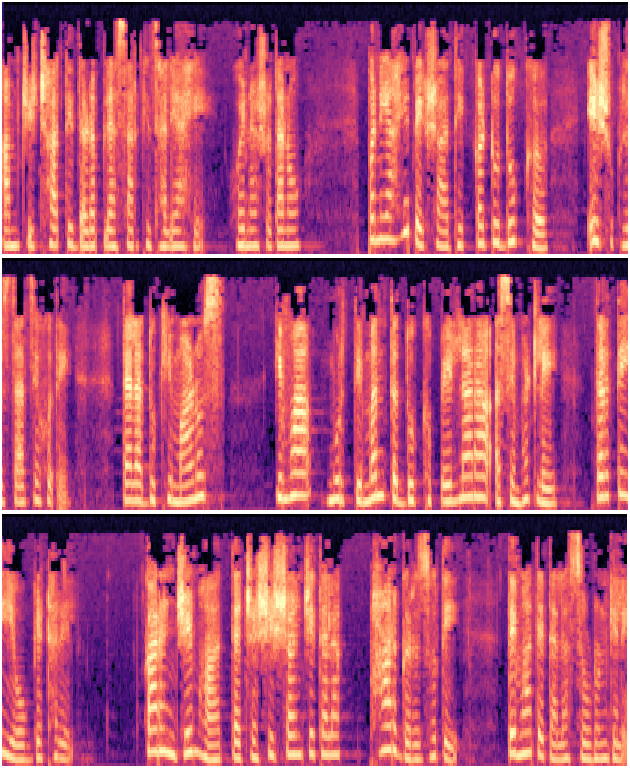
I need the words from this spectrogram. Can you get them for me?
आमची छाती दडपल्यासारखी झाली आहे. होय ना श्रोतानो? पण याहीपेक्षा अधिक कटू दुःख येशू ख्रिस्ताचे होते. त्याला दुःखी माणूस किंवा मूर्तिमंत दुःख पेलणारा असे म्हटले तर ते योग्य ठरेल. कारण जेव्हा त्याच्या शिष्यांची त्याला फार गरज होती तेव्हा ते त्याला सोडून गेले.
